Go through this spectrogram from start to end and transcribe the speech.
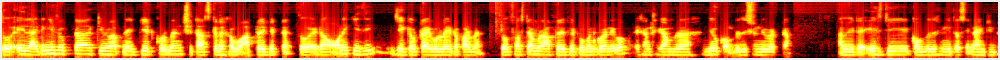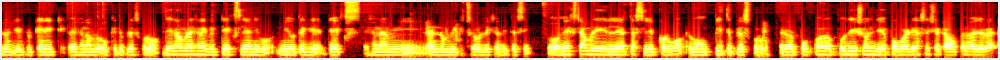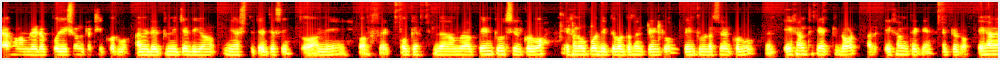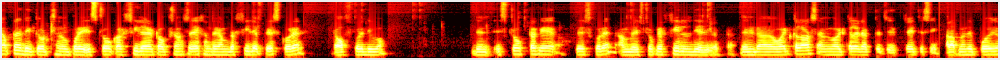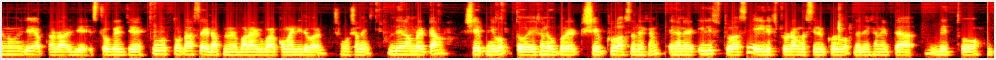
তো এই লাইটিং ইফেক্টটা কীভাবে আপনি ক্রিয়েট করবেন সেটা আজকে দেখাবো আফটার ইফেক্টে তো এটা অনেক ইজি যে কেউ ট্রাই করলে এটা পারবে তো ফার্স্টে আমরা আফটার ইফেক্ট ওপেন করে নিব। এখান থেকে আমরা নিউ কম্পোজিশন নিব একটা। আমি এটা এইচডি কম্পোজিশন নিতেছি nineteen twenty into ten eighty তো এখানে আমরা ওকেতে প্রেস করব। দেন আমরা এখানে একটা টেক্স লেয়ার নিব নিউতে গিয়ে টেক্স এখানে আমি র্যান্ডমলি কিছু লিখে দিতেছি। তো নেক্সট আমরা এই লেয়ারটা সিলেক্ট করব এবং পি তে প্রেস করব। এটার পজিশন যে প্রপার্টি আছে সেটা ওপেন হয়ে যাবে। এখন আমরা এটা পজিশনটা ঠিক করব। আমি এটা একটু নিচের দিকে নিয়ে আসতে চাইতেছি। তো আমি পারফেক্ট ওকে দেন আমরা পেন টুল সিলেক্ট করব। এখানে উপর দেখতে পারতেছেন পেন টুল পেন টুলটা সিলেক্ট করব। এখান থেকে একটা ডট আর এখান থেকে একটা ডট এখানে আপনারা দেখতে পাচ্ছেন উপরে স্ট্রোক আর ফিলের একটা অপশন আছে। এখান থেকে আমরা ফিলে প্রেস করে এটা অফ করে দিব। দেন স্ট্রোকটাকে প্রেস করে আমরা স্ট্রোকে ফিল দিয়ে দিব একটা। দেন এটা হোয়াইট কালার আছে, আমি হোয়াইট কালার রাখতে চাইতেছি। আর আপনাদের প্রয়োজন অনুযায়ী আপনারা যে স্ট্রোকের যে দূরত্বটা আছে, এটা আপনারা বাড়ায় বা কমায় নিতে পারেন, সমস্যা নেই। দেন আমরা একটা শেপ নিব। তো এখানে উপরে একটা শেপ টুল আছে, দেখেন। এখানে ইলিপস টুল আছে, এই ইলিপস টুলটা আমরা সিলেক্ট করব। দেন এখানে একটা বৃত্ত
